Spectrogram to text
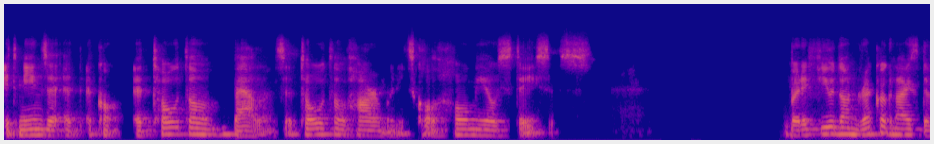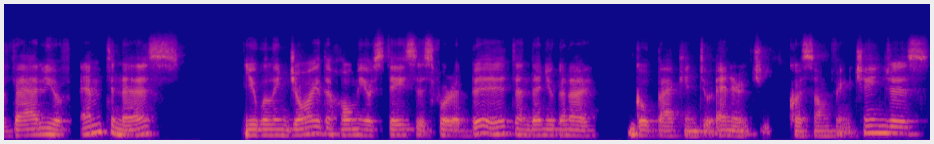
It means a, a, a, total balance, a total harmony. It's called homeostasis. But if you don't recognize the value of emptiness, you will enjoy the homeostasis for a bit and then you're going to go back into energy because something changes.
